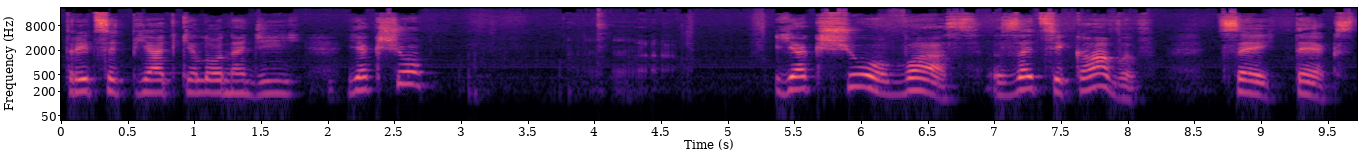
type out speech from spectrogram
35 кіло надій. Якщо, якщо вас зацікавив цей текст,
